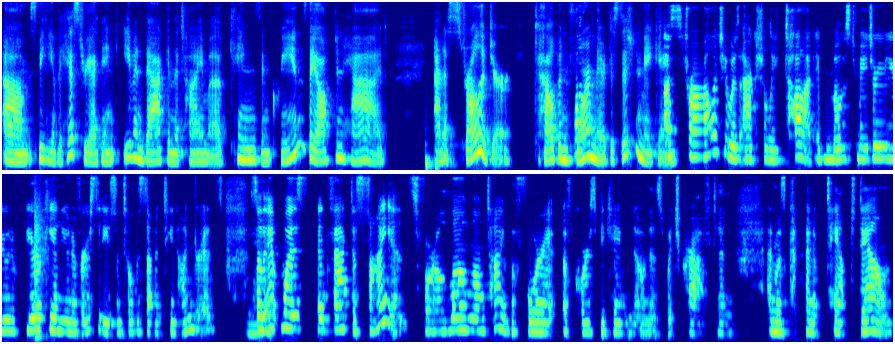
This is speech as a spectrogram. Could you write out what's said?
um, speaking of the history, I think even back in the time of kings and queens, they often had an astrologer to help inform their decision making. Astrology was actually taught in most major U- European universities until the 1700s. Yeah. So it was, in fact, a science for a long, long time before it, of course, became known as witchcraft and, and was kind of tamped down.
